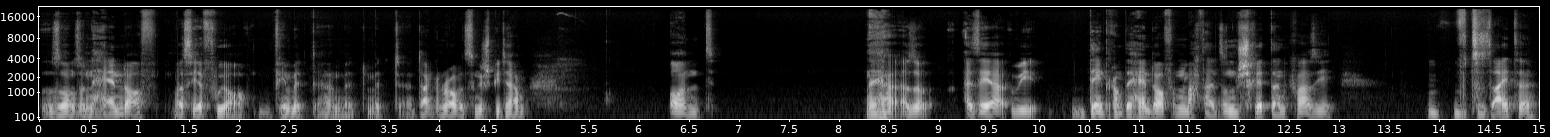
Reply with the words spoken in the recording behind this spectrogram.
so, so ein Handoff, was sie ja früher auch viel mit, äh, mit, mit Duncan Robertson gespielt haben. Und naja, also als er wie denkt, kommt der Handoff und macht halt so einen Schritt dann quasi zur Seite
